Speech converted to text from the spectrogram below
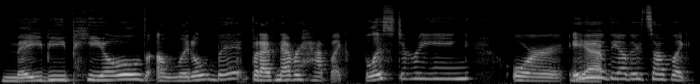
maybe peeled a little bit, but I've never had like blistering or any Yep. of the other stuff. Like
